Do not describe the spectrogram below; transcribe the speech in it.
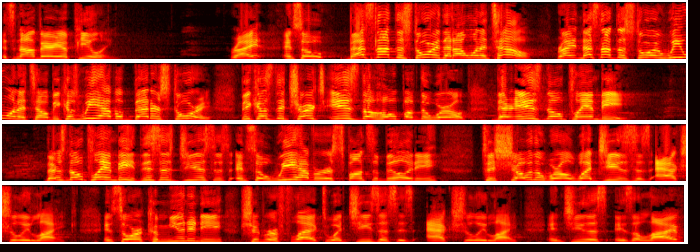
It's not very appealing. Right? And so that's not the story that I want to tell. Right? And that's not the story we want to tell because we have a better story. Because the church is the hope of the world. There is no plan B. There's no plan B. This is Jesus. And so we have a responsibility to show the world what Jesus is actually like. And so our community should reflect what Jesus is actually like. And Jesus is alive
